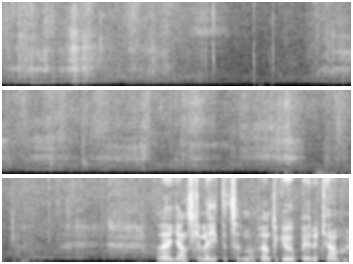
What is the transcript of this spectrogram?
Det är ganska litet så man behöver inte gå upp i det kanske.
